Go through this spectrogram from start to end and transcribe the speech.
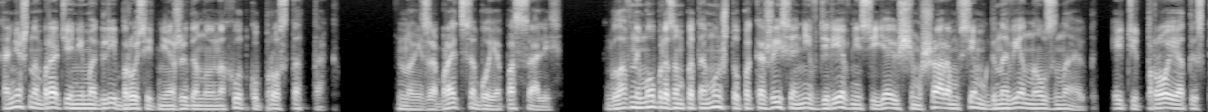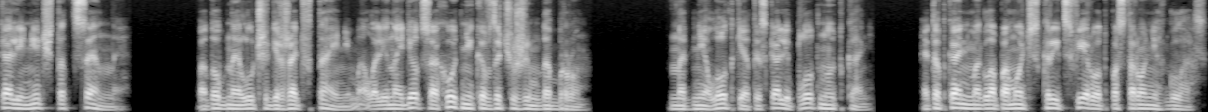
Конечно, братья не могли бросить неожиданную находку просто так. Но и забрать с собой опасались. Главным образом потому, что покажись они в деревне сияющим шаром, все мгновенно узнают. Эти трое отыскали нечто ценное. Подобное лучше держать в тайне, мало ли найдется охотников за чужим добром. На дне лодки отыскали плотную ткань. Эта ткань могла помочь скрыть сферу от посторонних глаз.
